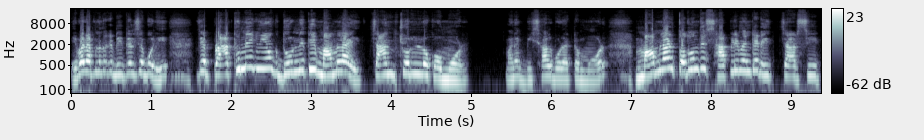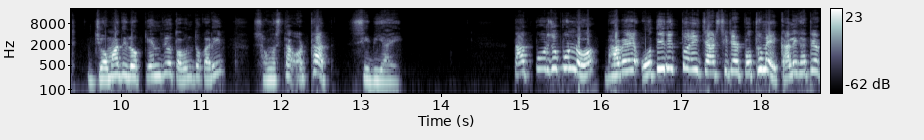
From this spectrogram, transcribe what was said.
এবার আপনাদেরকে ডিটেলসে বলি যে প্রাথমিক নিয়োগ দুর্নীতি মামলায় চাঞ্চল্য কোমর মানে বিশাল বড় একটা মোড়। মামলার তদন্তে সাপ্লিমেন্টারি চার্জশিট জমা দিল কেন্দ্রীয় তদন্তকারী সংস্থা, অর্থাৎ সিবিআই। তাৎপর্যপূর্ণভাবে অতিরিক্ত এই চার্জশিটের প্রথমে কালীঘাটের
